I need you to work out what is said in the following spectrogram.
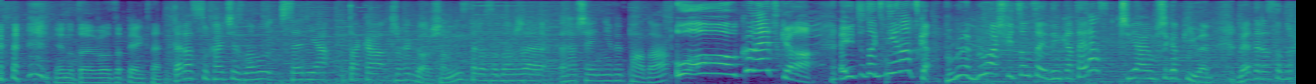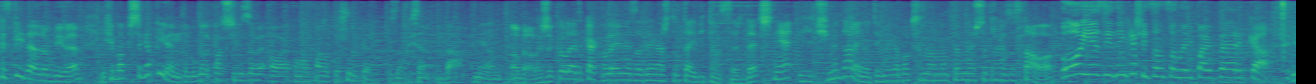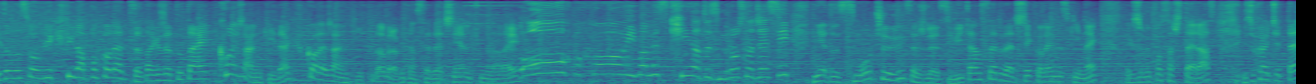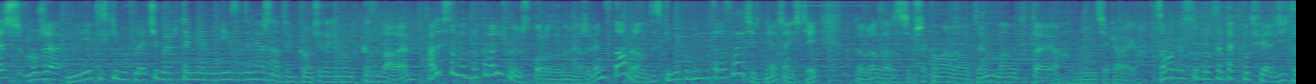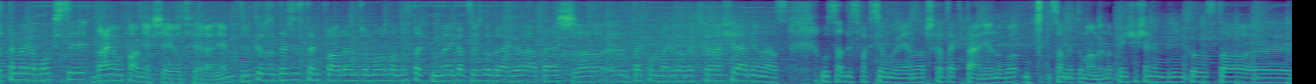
nie no, to by było za piękne. Teraz słuchajcie, znowu seria taka trochę gorsza. No nic teraz za dobrze raczej nie wypada. O, koleczka! Ej, to tak z nienacka! W ogóle była świecąca jedynka teraz? Czy ja ją przegapiłem? Bo ja teraz to trochę speedrun robiłem i chyba przegapiłem to. W ogóle patrzcie widzowie, o jaką mam fajną koszulkę z napisem Batman. Dobra, także koletka, kolejny zadymiarz tutaj, witam serdecznie i lecimy dalej. No tych megaboxów nam na pewno jeszcze trochę zostało. O, jest jedynka świecąca, no i Piperka! I to dosłownie chwila po koledce, także tutaj koleżanki, tak? Koleżanki. Dobra, witam serdecznie, lecimy dalej. O, ho, ho, i mamy skina, to jest Mroczna Jessie? Nie, to jest Smoczy Rycerz Jessie. Witam serdecznie, kolejny skinek, także wyposaż teraz. I słuchajcie, też może mniej tych skinów leci, bo ja tutaj miałem mniej zadymiarzy na tym koncie, tak jak wam pokazywałem, ale w sumie odblokowaliśmy już sporo zadymiarzy, więc dobra, no te skiny powinny teraz lecieć, nie? Częściej. Dobra, zaraz się przekonamy o tym. Mamy tutaj, o, nic ciekawego. Co mogę w 100% potwierdzić, to te megaboxy dają fan jak się je otwiera, nie? Tylko, że też jest ten problem, że można dostać mega coś dobrego, a też e, taką nagrodę, która średnio nas usatysfakcjonuje, na przykład jak tanie, no bo co my tu mamy? No 57 blinku, 100 e,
